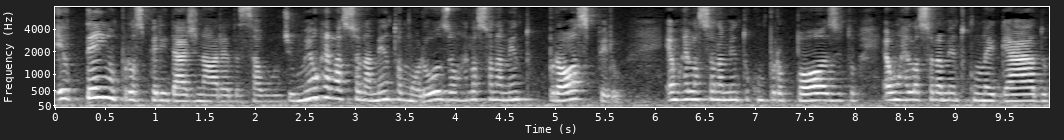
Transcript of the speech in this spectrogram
eu tenho prosperidade na área da saúde. O meu relacionamento amoroso é um relacionamento próspero, é um relacionamento com propósito, é um relacionamento com legado.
